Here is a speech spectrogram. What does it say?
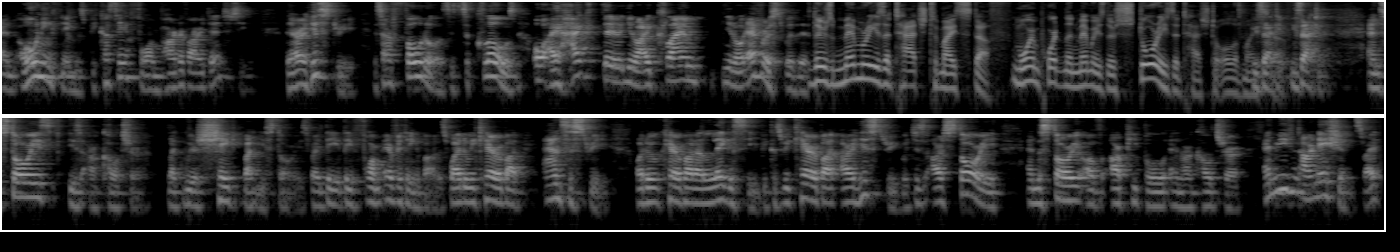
and owning things because they form part of our identity. They're our history. It's our photos. It's the clothes. Oh, I hiked there. You know, I climbed. You know, Everest with it. There's memories attached to my stuff. More important than memories, there's stories attached to all of my exactly, stuff. Exactly. And stories is our culture. Like we're shaped by these stories, right? They they form everything about us. Why do we care about ancestry? Why do we care about our legacy? Because we care about our history, which is our story and the story of our people and our culture and even our nations, right?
